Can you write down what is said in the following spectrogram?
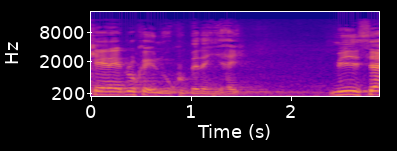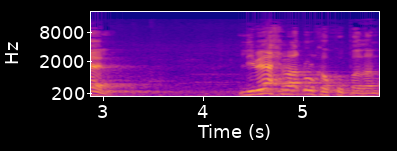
keenay dhulka inuu ku badan yahay. Miaal libaax baa dhulka ku badan.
